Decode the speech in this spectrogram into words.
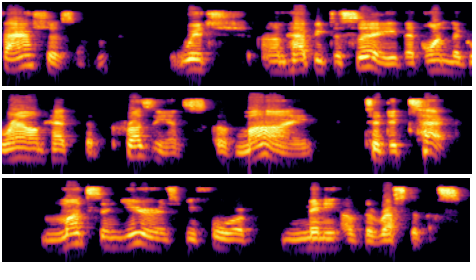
fascism, which I'm happy to say that on the ground had the prescience of mind to detect months and years before many of the rest of us.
